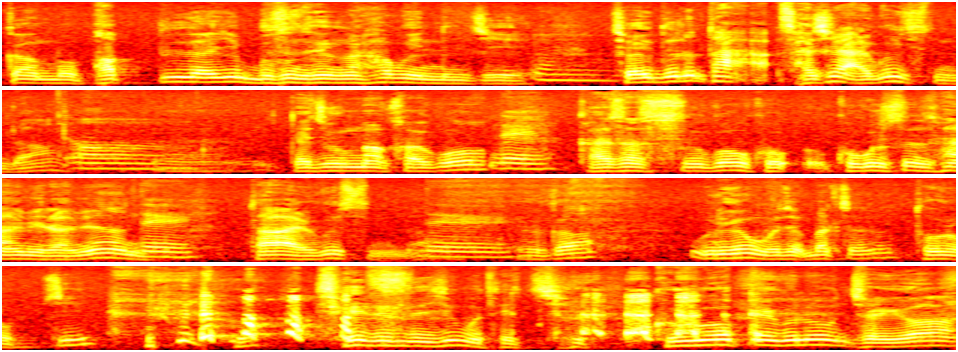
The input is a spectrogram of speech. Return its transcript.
그러니까 뭐 밥들이 무슨 생각을 하고 있는지 음. 저희들은 다 사실 알고 있습니다. 어. 대중음악하고 네. 가사 쓰고 고, 곡을 쓴 사람이라면 네. 다 알고 있습니다. 네. 그러니까 우리가 뭐죠 맞잖아 돈 없지 세련되지 못했지 그거 빼고는 저희가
